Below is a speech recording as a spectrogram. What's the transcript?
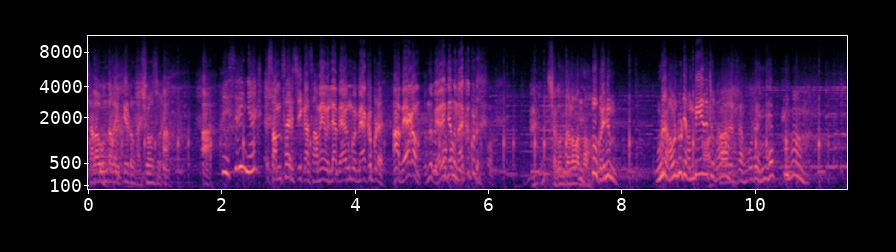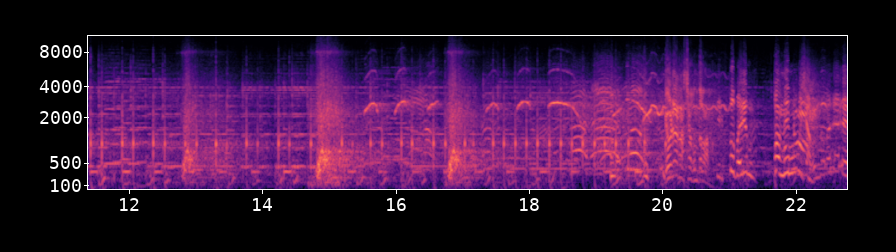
ശളകുന്തള എത്തിയിട്ടോ ആശ്വാസമായി സംസാരിച്ചിരിക്കാൻ സമയമില്ല. വേഗം പോയി മേക്കപ്പെട് ആ വേഗം. ഒന്ന് വേഗം ചെന്ന് മേക്കപ്പെട് ശകുന്തള വന്നോ? വരും. ഒരു റൗണ്ട് കൂടി അമ്പ് ചെയ്തിട്ട് വാ. ആൾക്കാരെല്ലാം കൂടെ എന്നെ എവിടെയാണ് ശകുന്തള? ഇപ്പൊ വരും. ഇപ്പൊ നിന്നു ശകുന്തളേ,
